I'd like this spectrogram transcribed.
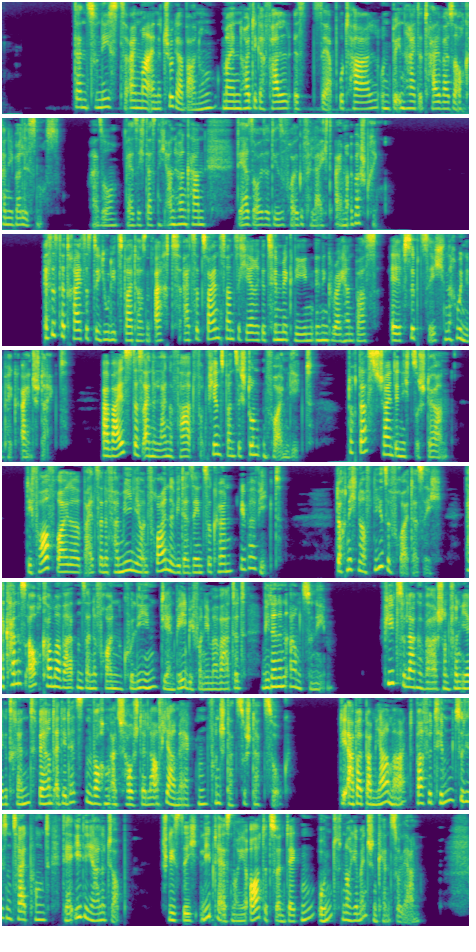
Dann zunächst einmal eine Triggerwarnung. Mein heutiger Fall ist sehr brutal und beinhaltet teilweise auch Kannibalismus. Also, wer sich das nicht anhören kann, der sollte diese Folge vielleicht einmal überspringen. Es ist der 30. Juli 2008, als der 22-jährige Tim McLean in den Greyhound-Bus 1170 nach Winnipeg einsteigt. Er weiß, dass eine lange Fahrt von 24 Stunden vor ihm liegt. Doch das scheint ihn nicht zu stören. Die Vorfreude, bald seine Familie und Freunde wiedersehen zu können, überwiegt. Doch nicht nur auf diese freut er sich. Er kann es auch kaum erwarten, seine Freundin Colleen, die ein Baby von ihm erwartet, wieder in den Arm zu nehmen. Viel zu lange war er schon von ihr getrennt, während er die letzten Wochen als Schausteller auf Jahrmärkten von Stadt zu Stadt zog. Die Arbeit beim Jahrmarkt war für Tim zu diesem Zeitpunkt der ideale Job. Schließlich liebte er es, neue Orte zu entdecken und neue Menschen kennenzulernen.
